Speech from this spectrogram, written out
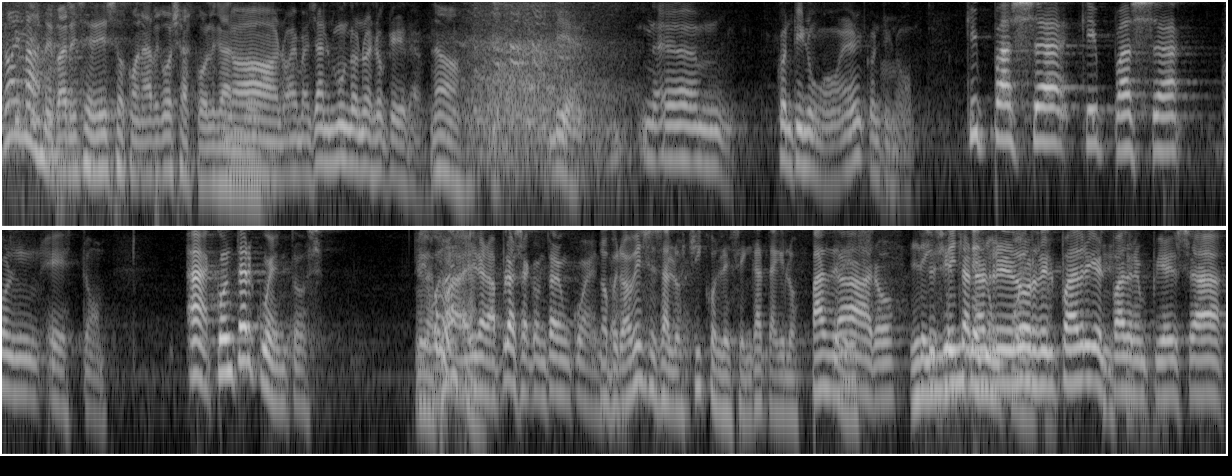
No hay más, me parece, de esos con argollas colgando. No, no hay más. Ya el mundo no es lo que era. No. Bien. Em, continúo, ¿eh? Continúo. ¿Qué pasa, ¿Qué pasa con esto? Ah, contar cuentos. ¿En la ¿Cómo vas plaza? a ir a la plaza a contar un cuento? No, pero a veces a los chicos les encanta que los padres Claro, le se sientan inventen un alrededor cuento. del padre y el padre empieza.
